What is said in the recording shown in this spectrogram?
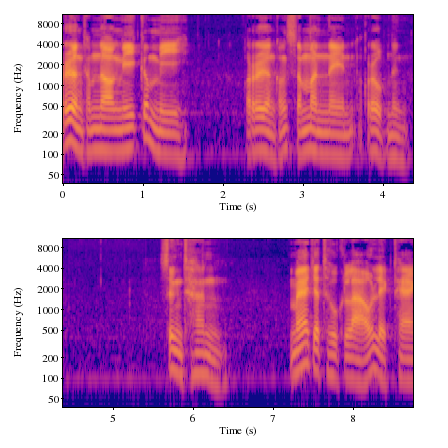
เรื่องทำนองนี้ก็มีเรื่องของสมณเณรรูปหนึ่ง ซึ่งท่านแม้จะถูกเหลาเหล็กแทง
